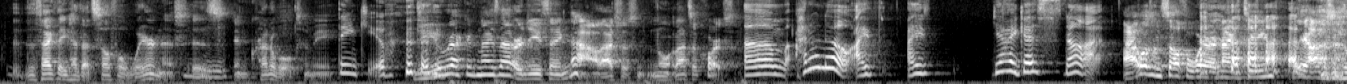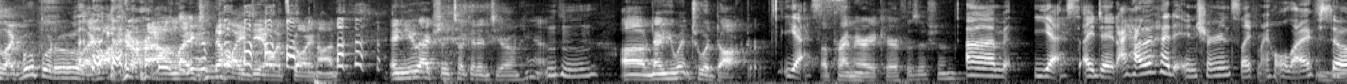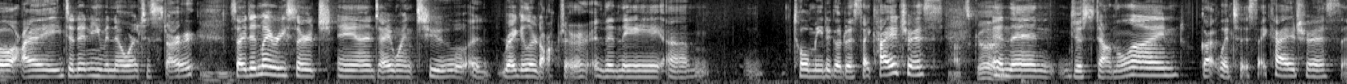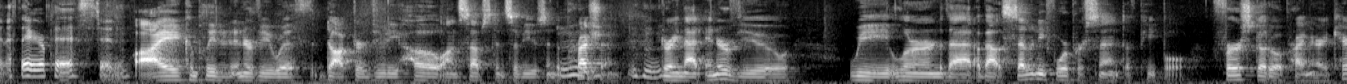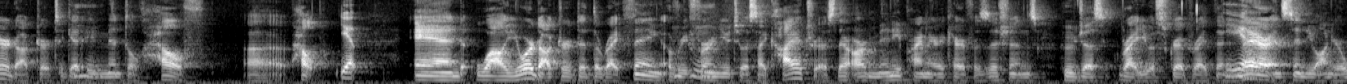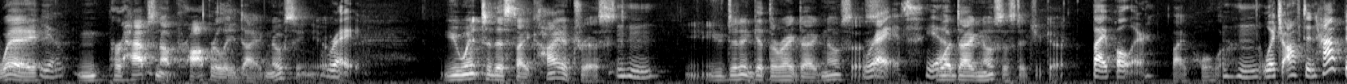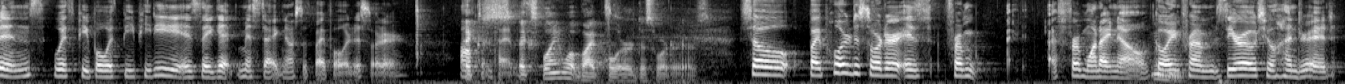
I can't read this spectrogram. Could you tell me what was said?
the fact that you have that self awareness mm-hmm. is incredible to me. Thank you. do you recognize that, or do you think, no, that's just no, that's of course? Um, I don't know. I I yeah, I guess not. I wasn't self-aware at 19. yeah, I was just like boop doo, like walking around, like no idea what's going on. And you actually took it into your own hands. Mm-hmm. Uh, now you went to a doctor. Yes. A primary care physician. Um, yes, I did. I haven't had insurance like my whole life, mm-hmm. so I didn't even know where to start. Mm-hmm. So I did my research and I went to a regular doctor, and then they um, told me to go to a psychiatrist. That's good. And then just down the line, got went to a psychiatrist and a therapist and I completed an interview with Dr. Judy Ho on substance abuse and depression. Mm-hmm. During that interview, we learned that about 74% of people first go to a primary care doctor to get mm-hmm. a mental health uh, help. Yep. And while your doctor did the right thing of mm-hmm. referring you to a psychiatrist, there are many primary care physicians who just write you a script right then and yeah. there and send you on your way, yeah. perhaps not properly diagnosing you. Right. You went to this psychiatrist, mm-hmm. you didn't get the right diagnosis. Right, yeah. What diagnosis did you get? Bipolar. Bipolar. Mm-hmm. Which often happens with people with BPD is they get misdiagnosed with bipolar disorder oftentimes. Ex- explain what bipolar disorder is. So bipolar disorder is from from what I know, going mm-hmm. from zero to 100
